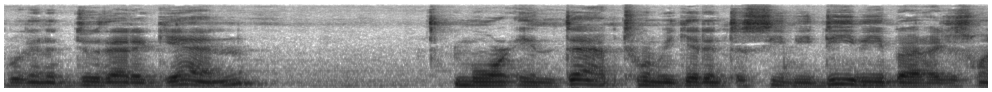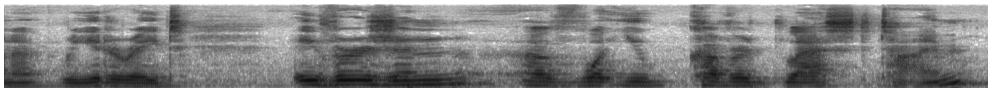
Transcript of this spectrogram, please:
We're going to do that again more in depth when we get into CBDB, but I just want to reiterate a version of what you covered last time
